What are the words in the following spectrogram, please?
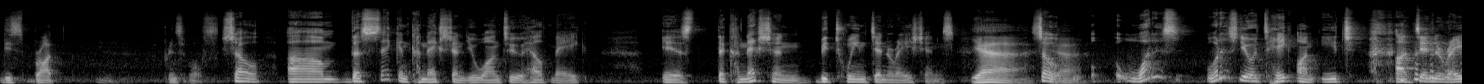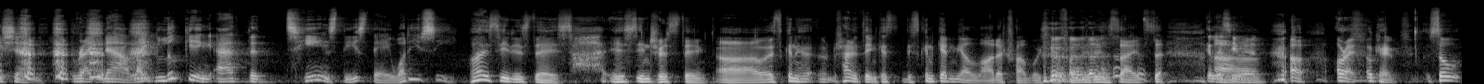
these broad principles. So um, the second connection you want to help make is the connection between generations. Yeah. So yeah. what is what is your take on each uh, generation right now? Like looking at the teens these days, what do you see? What I see these days is interesting. Uh, it's gonna. I'm trying to think because this can get me a lot of trouble here from the insights. Okay, let's hear it. Oh, all right. Okay. So,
